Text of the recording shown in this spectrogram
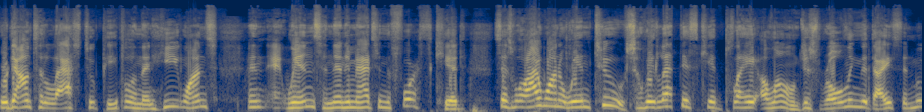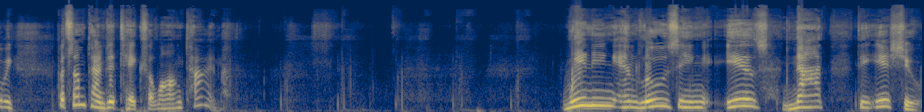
We're down to the last two people, and then he wins and, and wins. And then imagine the fourth kid says, Well, I want to win too. So we let this kid play alone, just rolling the dice and moving. But sometimes it takes a long time. Winning and losing is not the issue.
